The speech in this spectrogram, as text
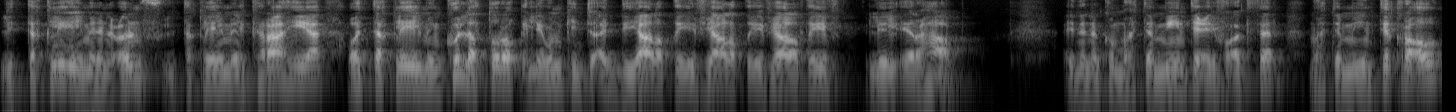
للتقليل من العنف للتقليل من الكراهية والتقليل من كل الطرق اللي ممكن تؤدي يا لطيف يا لطيف يا لطيف للإرهاب. إذا أنكم مهتمين تعرفوا أكثر مهتمين تقرأوا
